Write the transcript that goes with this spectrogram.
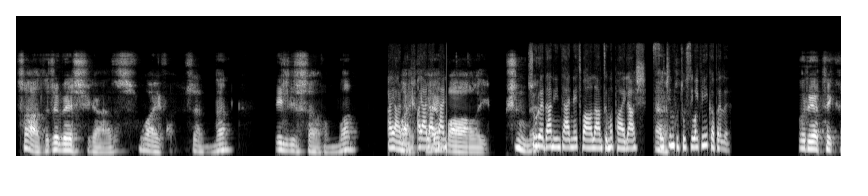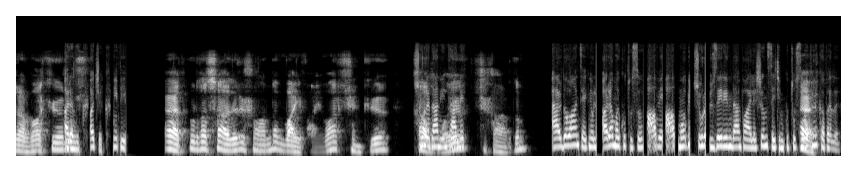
Sadece 5 GHz Wi-Fi üzerinden bilgisayarımdan Ayarlar. Wi-Fi'ye bağlayayım. Şimdi Şuradan internet bağlantımı paylaş. Seçim Evet. kutusu Wi-Fi kapalı. buraya tekrar bakıyoruz. Aralık açık. Evet burada sadece şu anda Wi-Fi var çünkü Şuradan kabloyu internet- çıkardım. Erdoğan teknoloji arama kutusu. A ve A. Mobil şura üzerinden paylaşım seçim kutusu Evet. Wi-Fi kapalı.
